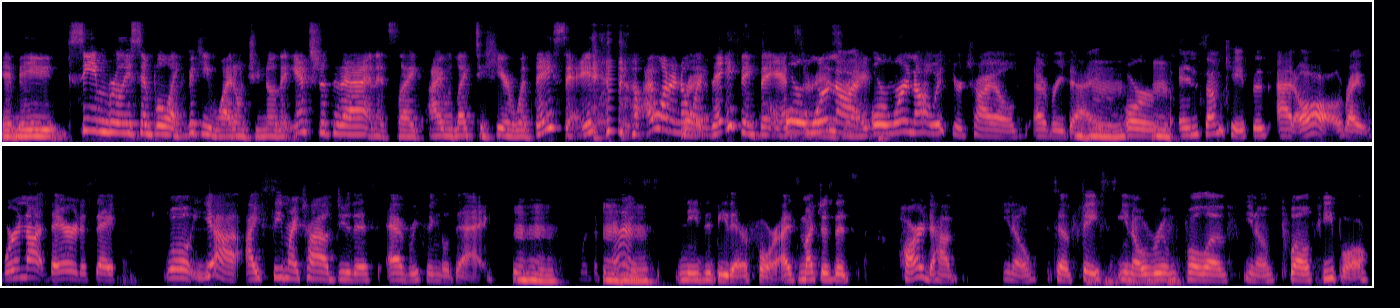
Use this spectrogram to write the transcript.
It may seem really simple, like, Vicki, why don't you know the answer to that? And it's like, I would like to hear what they say. I want to know right. what they think the answer or we're is, not, right? or we're not with your child every day. Mm-hmm mm-hmm. or mm-hmm. in some cases at all, right? We're not there to say, well, yeah, I see my child do this every single day. Mm-hmm. What the parents mm-hmm. need to be there for, as much as it's hard to have, you know, to face, you know, a room full of, you know, 12 people.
